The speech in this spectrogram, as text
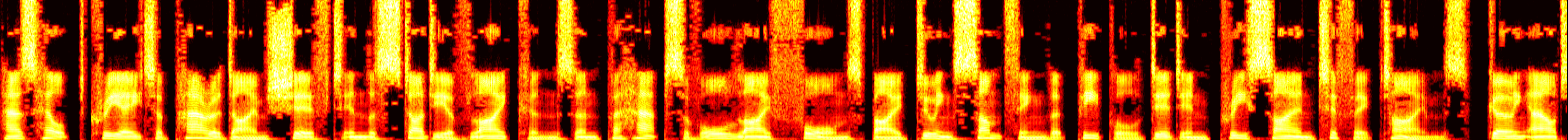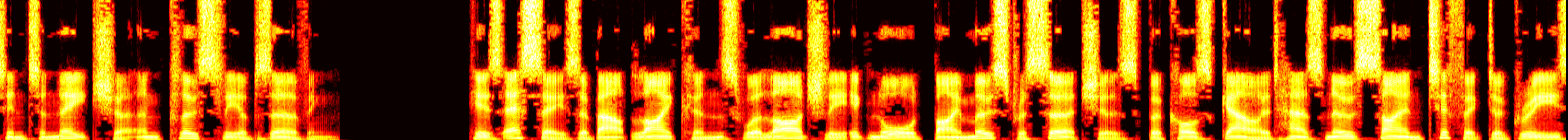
has helped create a paradigm shift in the study of lichens and perhaps of all life forms by doing something that people did in pre scientific times, going out into nature and closely observing. His essays about lichens were largely ignored by most researchers because Goward has no scientific degrees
